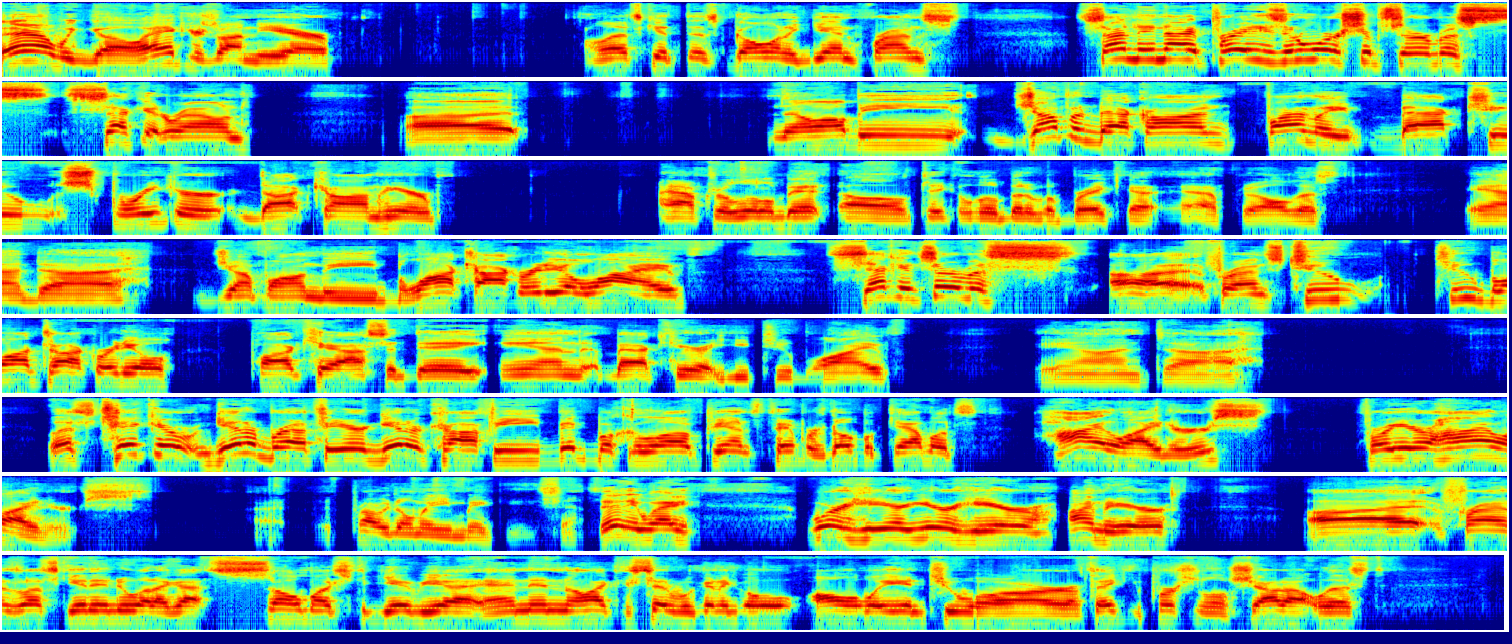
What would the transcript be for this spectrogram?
There we go. Anchor's on the air. Let's get this going again, friends. Sunday night praise and worship service, second round. Uh, now I'll be jumping back on, finally back to Spreaker.com here after a little bit. I'll take a little bit of a break after all this and uh, jump on the Blog Talk Radio Live second service, uh, friends. Two two Blog Talk Radio podcasts a day, and back here at YouTube Live. And uh, let's take a get a breath here, get a coffee, big book of love, pens, papers, notebook tablets, highlighters for your highlighters. It probably don't make any sense. Anyway, we're here, you're here, I'm here. Uh, friends, let's get into it. I got so much to give you. And then, like I said, we're going to go all the way into our thank you personal shout out list.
